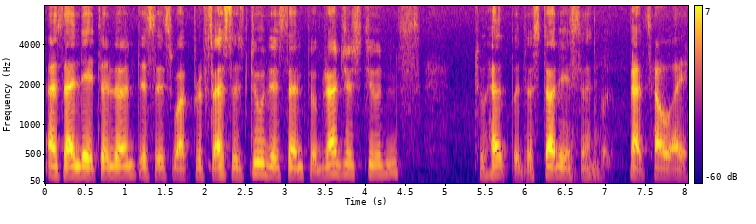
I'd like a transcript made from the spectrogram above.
as I later learned, this is what professors do. They send for graduate students to help with the studies, and right. that's how I,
